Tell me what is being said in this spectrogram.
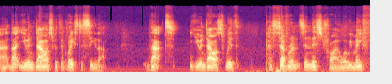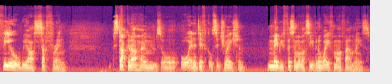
uh, that you endow us with the grace to see that, that you endow us with perseverance in this trial where we may feel we are suffering, stuck in our homes or, or in a difficult situation, maybe for some of us even away from our families.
